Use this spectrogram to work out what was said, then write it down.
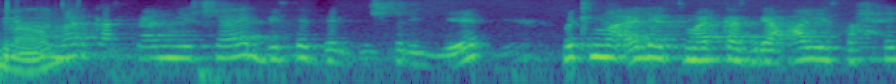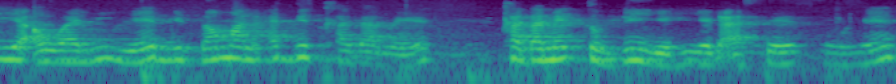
نعم. مركز سان ميشيل بسد البشرية. مثل ما قلت مركز رعاية صحية أولية بيتضمن عدة خدمات خدمات طبية هي الأساس هون.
